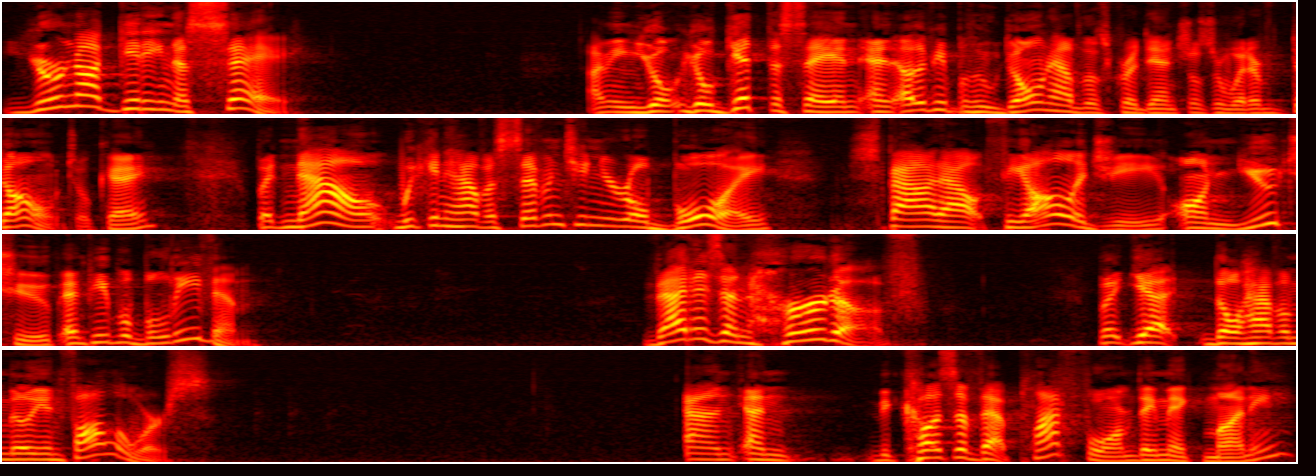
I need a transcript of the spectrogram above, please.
you're not getting a say. I mean, you'll, you'll get the say, and, and other people who don't have those credentials or whatever don't, okay? But now we can have a 17 year old boy spout out theology on YouTube and people believe him. That is unheard of, but yet they'll have a million followers. And, and because of that platform, they make money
